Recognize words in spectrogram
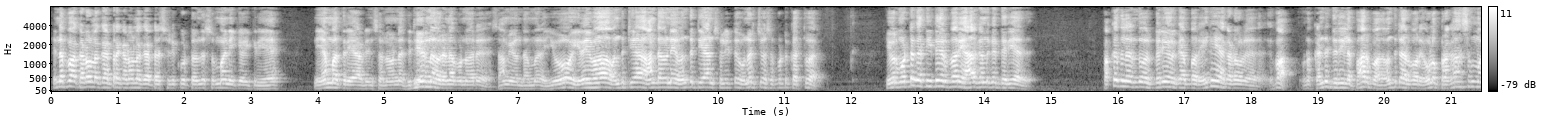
என்னப்பா கடவுளை காட்டுற கடவுளை காட்டுற சொல்லி கூப்பிட்டு வந்து சும்மா நிற்க வைக்கிறியே நீ ஏமாத்துறியா அப்படின்னு சொன்ன திடீர்னு அவர் என்ன பண்ணுவார்? சாமி வந்த மாதிரி ஐயோ இறைவா வந்துட்டியா ஆண்டவனே வந்துட்டியான்னு சொல்லிட்டு உணர்ச்சி வசப்பட்டு கத்துவார். இவர் மட்டும் கத்திக்கிட்டே இருப்பார் யார் கண்ணுக்கும் தெரியாது. பக்கத்துல இருந்து ஒரு பெரியவர் கேட்பாரு எங்கேயா கடவுள்? எப்பா உனக்கு கண்டு தெரியல பாருப்பா. அதை வந்துட்டாரு பாரு எவ்வளவு பிரகாசமா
